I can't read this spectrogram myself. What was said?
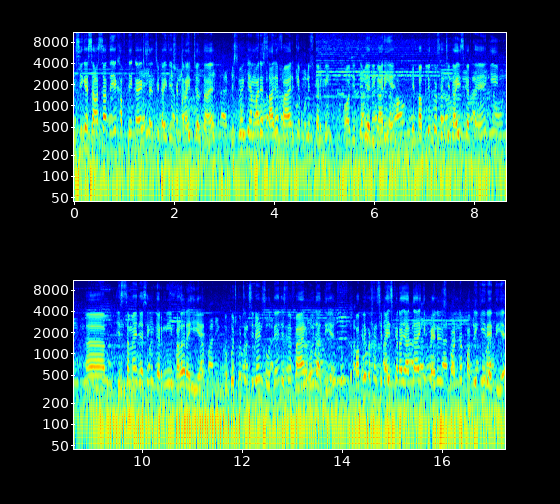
इसी के साथ साथ एक हफ़्ते का एक सेंसिटाइजेशन ड्राइव चलता है जिसमें कि हमारे सारे फायर के पुलिसकर्मी और जितने भी अधिकारी हैं ये पब्लिक को सेंसिटाइज करते हैं कि आ, इस समय जैसे कि गर्मी बढ़ रही है तो कुछ कुछ इंसिडेंट्स होते हैं जिसमें फायर हो जाती है। तो पब्लिक को सेंसिटाइज करा जाता है कि पहले रिस्पॉन्डर पब्लिक ही रहती है।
